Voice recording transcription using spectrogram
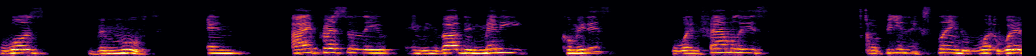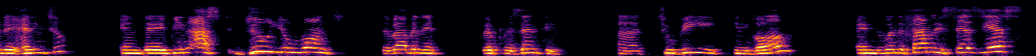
was removed. And I personally am involved in many committees when families are being explained wh- where they're heading to, and they've been asked, do you want the rabbinate representative uh, to be involved? And when the family says yes,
